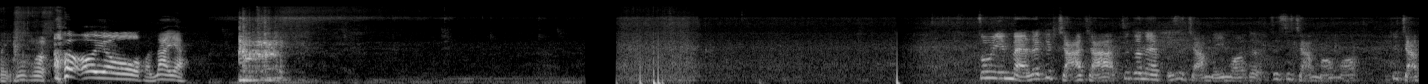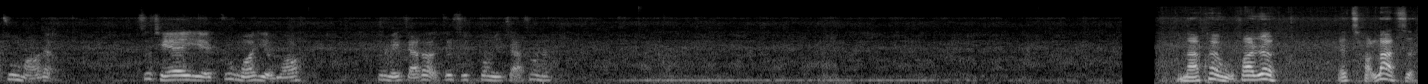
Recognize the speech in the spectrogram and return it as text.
等一会儿，哎呦，好辣呀！终于买了个夹夹，这个呢不是夹眉毛的，这是夹毛毛，就夹猪毛的。之前也猪毛有毛，都没夹到，这次终于夹上了。拿块五花肉来炒辣子，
